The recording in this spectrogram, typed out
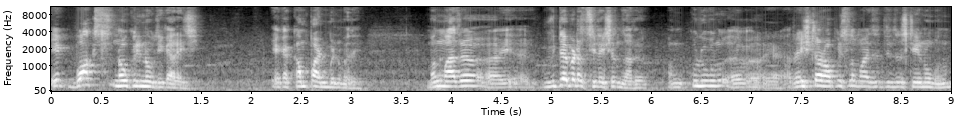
एक बॉक्स नोकरी नव्हती करायची. एका कंपार्टमेंटमध्ये मग माझं विद्यापीठात सिलेक्शन झालं. मग कुलगुरू रजिस्ट्रार ऑफिसला माझं तिथं स्टेनो म्हणून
